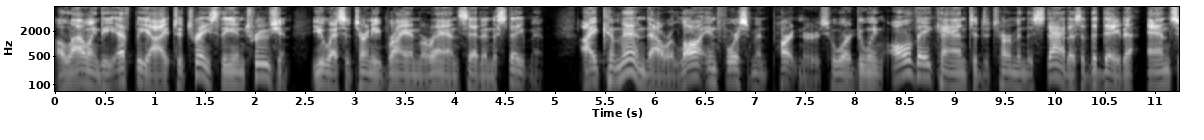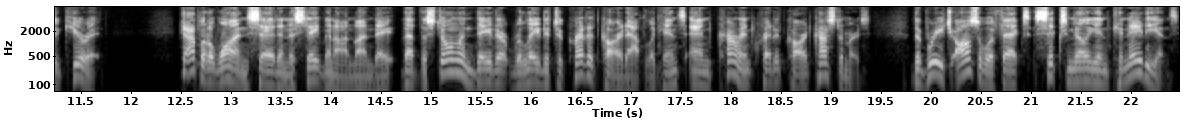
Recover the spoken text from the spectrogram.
allowing the FBI to trace the intrusion, U.S. Attorney Brian Moran said in a statement. I commend our law enforcement partners who are doing all they can to determine the status of the data and secure it. Capital One said in a statement on Monday that the stolen data related to credit card applicants and current credit card customers. The breach also affects 6 million Canadians,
